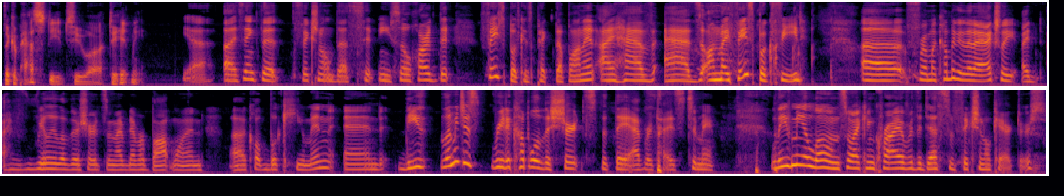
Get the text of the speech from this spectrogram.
the capacity to uh, to hit me. Yeah, I think that fictional deaths hit me so hard that Facebook has picked up on it. I have ads on my Facebook feed uh, from a company that I actually I I really love their shirts and I've never bought one uh, called Look Human. And these, let me just read a couple of the shirts that they advertised to me. Leave me alone so I can cry over the deaths of fictional characters.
